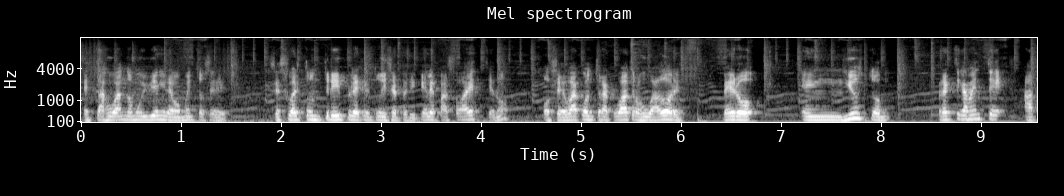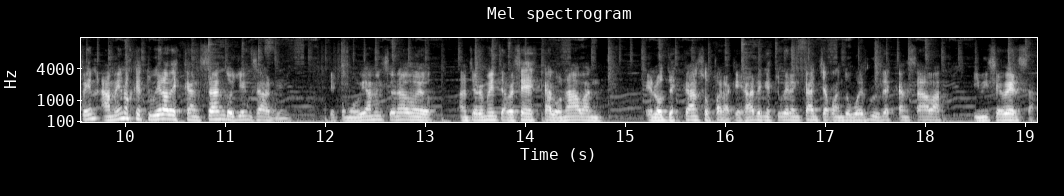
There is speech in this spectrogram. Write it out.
está jugando muy bien y de momento se, se suelta un triple que tú dices, pero ¿y qué le pasó a este? ¿no? O se va contra cuatro jugadores. Pero en Houston, prácticamente a menos que estuviera descansando James Harden, que como había mencionado anteriormente, a veces escalonaban en los descansos para que Harden estuviera en cancha cuando Westbrook descansaba y viceversa.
